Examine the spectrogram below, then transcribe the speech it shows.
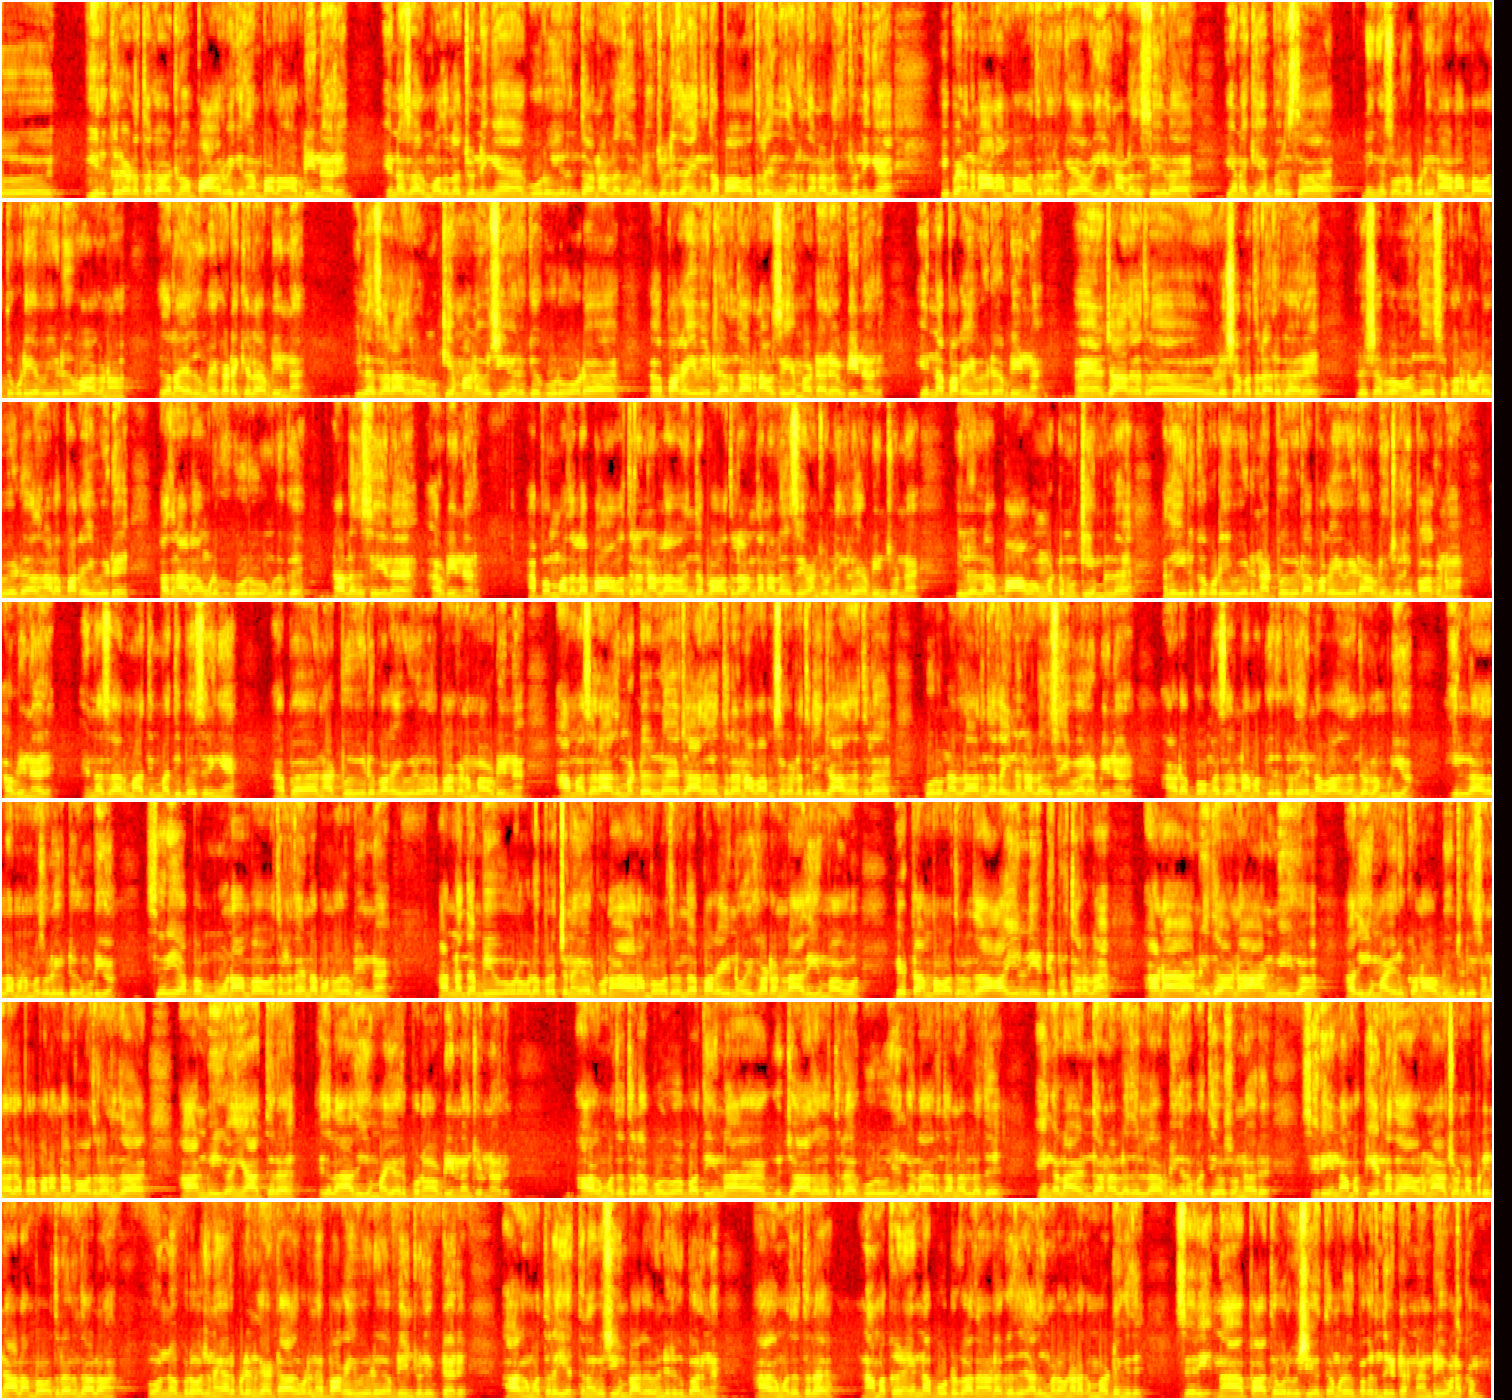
இருக்கிற இடத்த காட்டிலும் பார்வைக்கு தான் பலம் அப்படின்னாரு. என்ன சார் முதல்ல சொன்னீங்க குரு இருந்தால் நல்லது அப்படின்னு சொல்லி தான் இந்த பாவத்தில் இந்த இருந்தால் நல்லதுன்னு சொன்னீங்க. இப்போ எனக்கு நாலாம் பாவத்தில் இருக்குது அவர் ஏன் நல்லது செய்யலை எனக்கு ஏன் பெருசாக நீங்கள் சொல்கிறபடி நாலாம் பாவத்துக்குரிய வீடு வாகனம் இதெல்லாம் எதுவுமே கிடைக்கல அப்படின்னு. இல்லை சார் அதில் ஒரு முக்கியமான விஷயம் இருக்குது குருவோட பகை வீட்டில் இருந்தாருன்னா அவர் செய்ய மாட்டார் அப்படின்னாரு. என்ன பகை வீடு அப்படின்னேன் ஜாதகத்தில் ரிஷபத்தில் இருக்கார். ரிஷபம் வந்து சுக்கரனோட வீடு அதனால் பகை வீடு. அதனால் உங்களுக்கு குரு உங்களுக்கு நல்லது செய்யலை அப்படின்னாரு. அப்போ முதல்ல பாவத்தில் நல்லா இந்த பாவத்தில் அந்த நல்லது செய்வான்னு சொன்னீங்களே அப்படின்னு சொன்னேன். இல்லை இல்லை பாவம் மட்டும் முக்கியம் இல்லை அந்த இருக்கக்கூடிய வீடு நட்பு வீடா பகை வீடா அப்படின்னு சொல்லி பார்க்கணும் அப்படின்னாரு. என்ன சார் மாற்றி மாற்றி பேசுகிறீங்க அப்போ நட்பு வீடு பகை வீடு வேறு பார்க்கணுமா அப்படின்னு. ஆமாம் சார் அது மட்டும் இல்லை ஜாதகத்தில் நவாம்ச கட்டத்துலேயும் ஜாதகத்தில் குரு நல்லா இருந்தால் தான் இன்னும் நல்லது செய்வார் அப்படின்னாரு. அட போங்க சார் நமக்கு இருக்கிறது என்னவோ அதுதான் சொல்ல முடியும். இல்லாதெல்லாமல் நம்ம சொல்லிகிட்டு இருக்க முடியும். சரி அப்போ மூணாம் பாவத்தில் தான் என்ன பண்ணுவார் அப்படின்னா. அண்ணன் தம்பி உறவில் பிரச்சனை ஏற்படும். ஆறாம் பாவத்தில் இருந்தால் பகை நோய் கடன்லாம் அதிகமாகும். எட்டாம் பாவத்தில் இருந்தால் ஆயுள் நீட்டிப்பு தரலாம் ஆனால் நிதானம் ஆன்மீகம் அதிகமாக இருக்கணும் அப்படின்னு சொல்லி சொன்னார். அப்புறம் பன்னெண்டாம் பாவத்தில் இருந்தால் ஆன்மீகம் யாத்திரை இதெல்லாம் அதிகமாக ஏற்படும் அப்படின்லாம் சொன்னார். ஆக மொத்தத்தில் பொதுவாக பார்த்திங்கன்னா ஜாதகத்தில் குரு எங்கெல்லாம் இருந்தால் நல்லது எங்கெல்லாம் இருந்தால் நல்லது இல்லை அப்படிங்கிற பற்றி அவர் சொன்னார். சரி நமக்கு என்னதான் அவர் நான் சொன்னபடி நாலாம் பாவத்தில் இருந்தாலும் ஒன்றும் பிரயோஜனம் ஏற்படலன்னு கேட்டால் அது உடனே பகை வீடு அப்படின்னு சொல்லிவிட்டார் ஆக மொத்தத்தில் எத்தனை விஷயம் பார்க்க வேண்டியிருக்கு பாருங்கள் ஆக மொத்தத்தில் நமக்கு என்ன போட்டிருக்கோ அதான் நடக்குது. அதுக்கு மேலே நடக்க மாட்டேங்குது. சரி நான் பார்த்த ஒரு விஷயத்தை உங்களுக்கு பகிர்ந்துக்கிட்டேன் நன்றி வணக்கம்.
